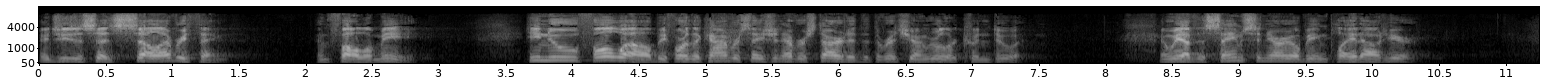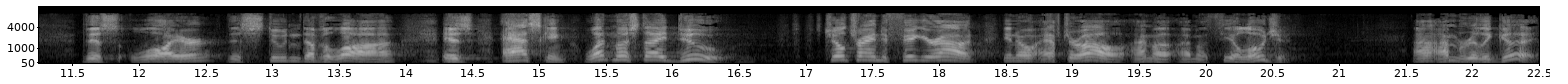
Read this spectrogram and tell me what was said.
And Jesus says, Sell everything and follow me. He knew full well before the conversation ever started that the rich young ruler couldn't do it. And we have the same scenario being played out here. This lawyer, this student of the law, is asking, What must I do? Still trying to figure out, you know, after all, I'm a, I'm a theologian. I'm really good.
